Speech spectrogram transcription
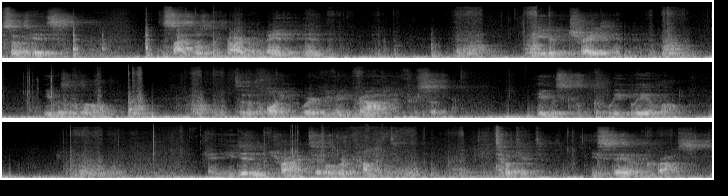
So his disciples in the garden abandoned him. Peter betrayed him. He was alone to the point where even God had forsaken him. He was completely alone. And he didn't try to overcome it. Took it. He stayed on the cross.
